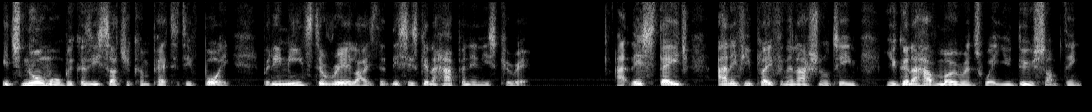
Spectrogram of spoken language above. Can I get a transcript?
It's normal because he's such a competitive boy, but he needs to realize that this is going to happen in his career at this stage, and if you play for the national team, you're going to have moments where you do something,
